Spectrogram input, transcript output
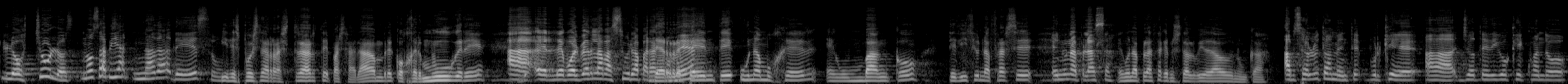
los chulos, no sabía nada de eso. Y después de arrastrarte, pasar hambre, coger mugre... A devolver la basura para de comer. De repente, una mujer en un banco te dice una frase... En una plaza. En una plaza que no se te ha olvidado nunca. Absolutamente, porque ah, yo te digo que cuando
